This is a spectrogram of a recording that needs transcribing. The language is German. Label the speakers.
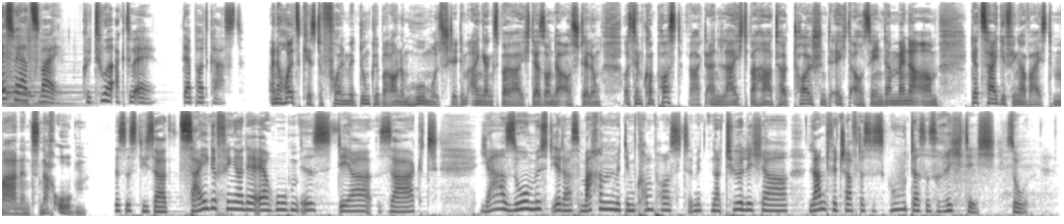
Speaker 1: SWR 2, Kultur aktuell, der Podcast.
Speaker 2: Eine Holzkiste voll mit dunkelbraunem Humus steht im Eingangsbereich der Sonderausstellung. Aus dem Kompost ragt ein leicht behaarter, täuschend echt aussehender Männerarm. Der Zeigefinger weist mahnend nach oben.
Speaker 3: Es ist dieser Zeigefinger, der erhoben ist, der sagt, ja, so müsst ihr das machen mit dem Kompost, mit natürlicher Landwirtschaft, das ist gut, das ist richtig. So.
